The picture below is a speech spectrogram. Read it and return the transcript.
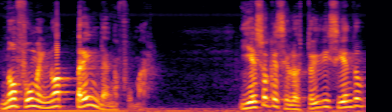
No fumen, no aprendan a fumar. Y eso que se lo estoy diciendo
